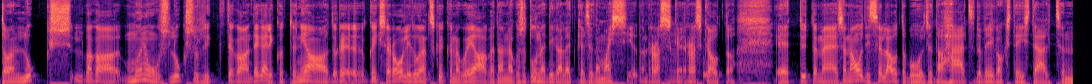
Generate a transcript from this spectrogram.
ta on luks, väga mõnus, luksuslik, temaga on tegelikult on hea, kõik see roolitunnetus, kõik on nagu hea, aga ta on nagu, sa tunned igal hetkel seda massi ja ta on raske mm., raske auto. et ütleme, sa naudid selle auto puhul seda häält, seda V kaksteist häält, see on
